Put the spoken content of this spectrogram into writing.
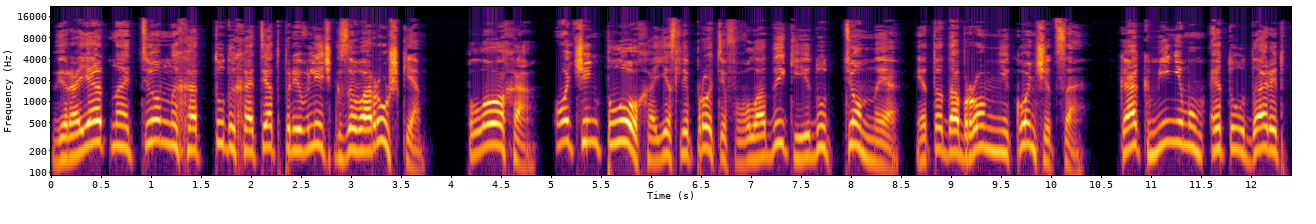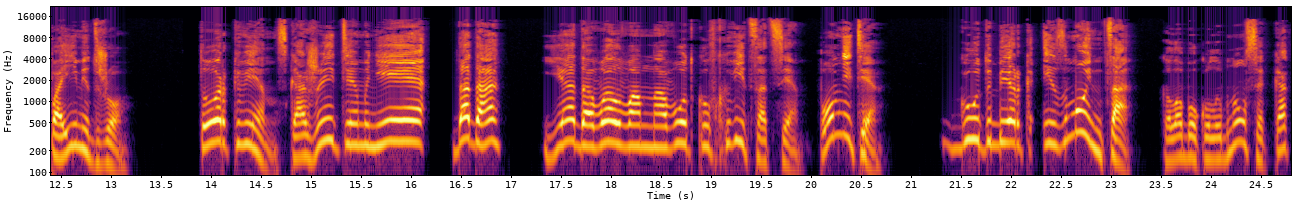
Вероятно, темных оттуда хотят привлечь к заварушке. Плохо, очень плохо, если против владыки идут темные это добром не кончится. Как минимум это ударит по имиджу. Торквин, скажите мне... Да-да, я давал вам наводку в Хвицатсе, помните? Гудберг из Мунца. Колобок улыбнулся, как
